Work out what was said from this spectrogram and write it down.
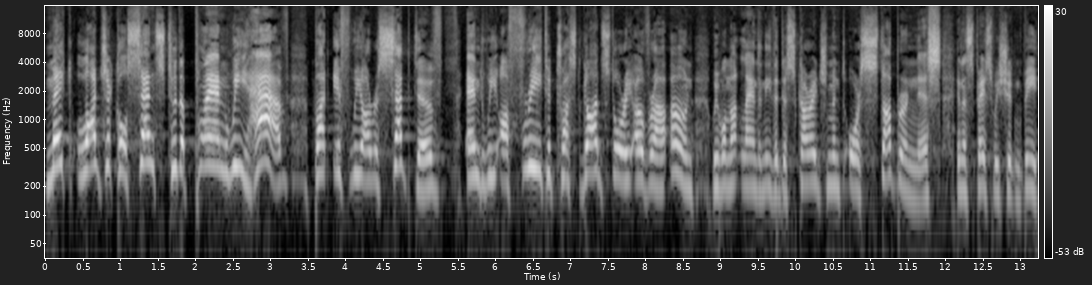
make logical sense to the plan we have, but if we are receptive and we are free to trust God's story over our own, we will not land in either discouragement or stubbornness in a space we shouldn't be.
